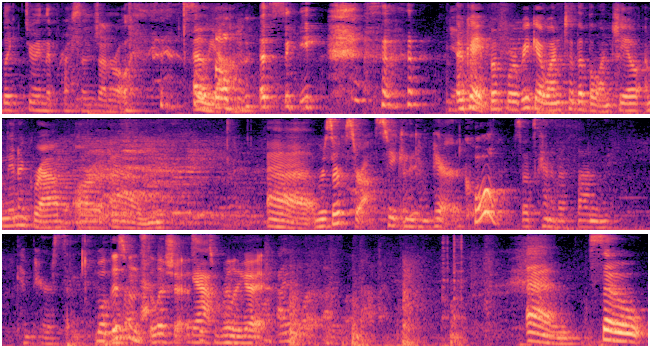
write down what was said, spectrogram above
like doing the press in general. it's Oh, yeah. messy. Yeah. Okay, before we go on to the Balancio, I'm gonna grab our um, uh, reserve Syrah so you can compare. Cool. So it's kind of a fun comparison. Well, this one's delicious. Yeah. It's really good. I love, I love that. Um, so,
